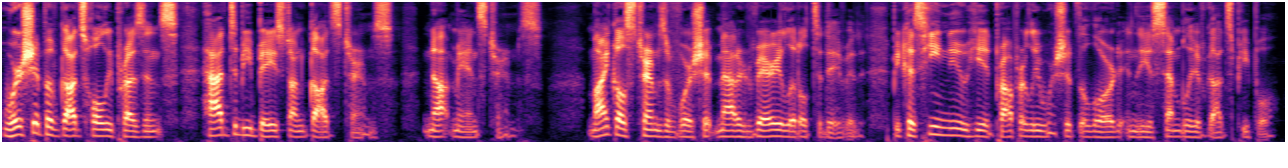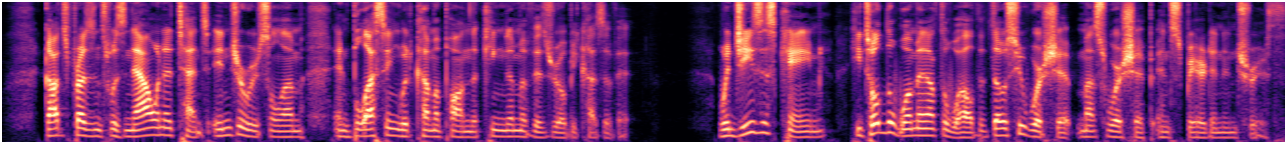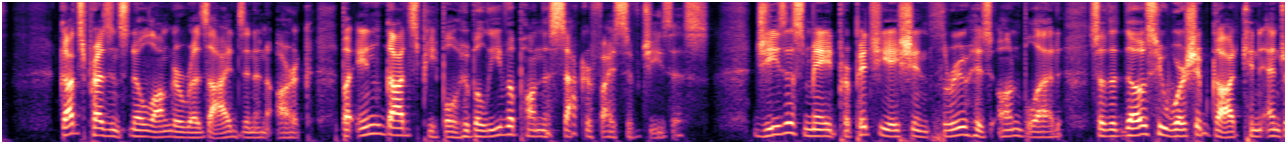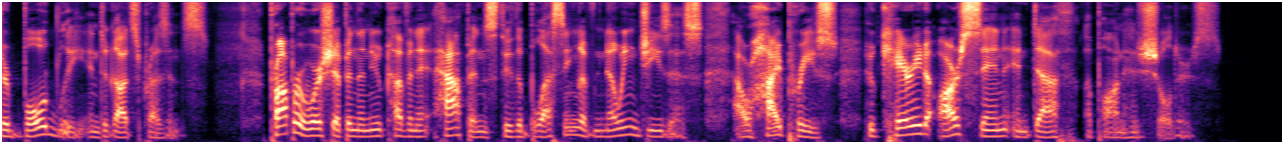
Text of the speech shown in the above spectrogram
Worship of God's holy presence had to be based on God's terms, not man's terms. Michal's terms of worship mattered very little to David because he knew he had properly worshiped the Lord in the assembly of God's people. God's presence was now in a tent in Jerusalem, and blessing would come upon the kingdom of Israel because of it. When Jesus came, he told the woman at the well that those who worship must worship in spirit and in truth. God's presence no longer resides in an ark, but in God's people who believe upon the sacrifice of Jesus. Jesus made propitiation through his own blood so that those who worship God can enter boldly into God's presence. Proper worship in the new covenant happens through the blessing of knowing Jesus, our high priest, who carried our sin and death upon his shoulders.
